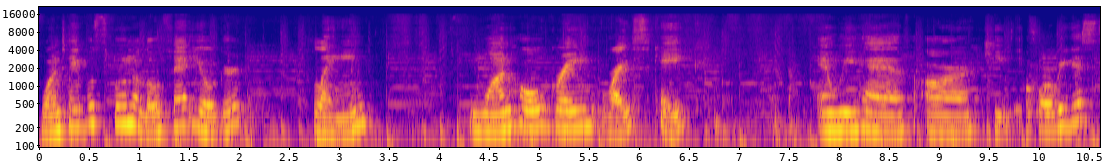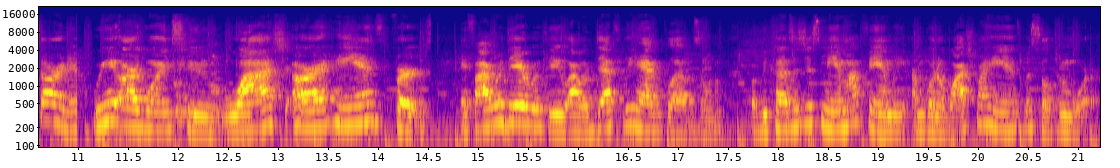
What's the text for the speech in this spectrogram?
one tablespoon of low-fat yogurt, plain, one whole grain rice cake, and we have our kiwi. Before we get started, we are going to wash our hands first. If I were there with you, I would definitely have gloves on. But because it's just me and my family, I'm going to wash my hands with soap and water.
